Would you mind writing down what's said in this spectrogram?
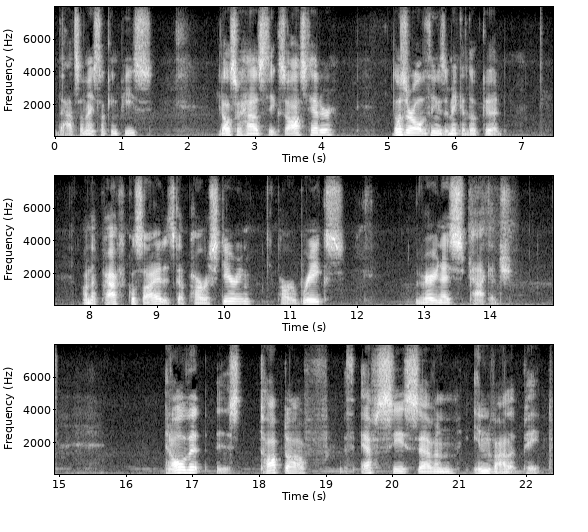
That's a nice looking piece. It also has the exhaust header. Those are all the things that make it look good. On the practical side, it's got power steering, power brakes, very nice package and all of it is topped off with FC7 In-Violet paint.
